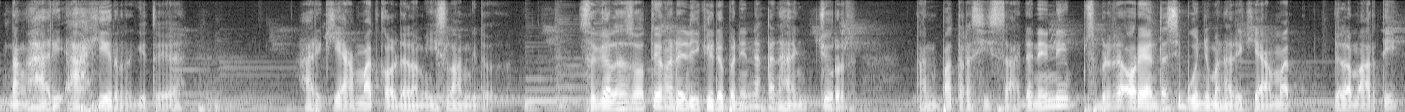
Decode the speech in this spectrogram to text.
tentang hari akhir gitu ya. Hari kiamat kalau dalam Islam gitu. Segala sesuatu yang ada di kehidupan ini akan hancur tanpa tersisa. Dan ini sebenarnya orientasi bukan cuma hari kiamat dalam arti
